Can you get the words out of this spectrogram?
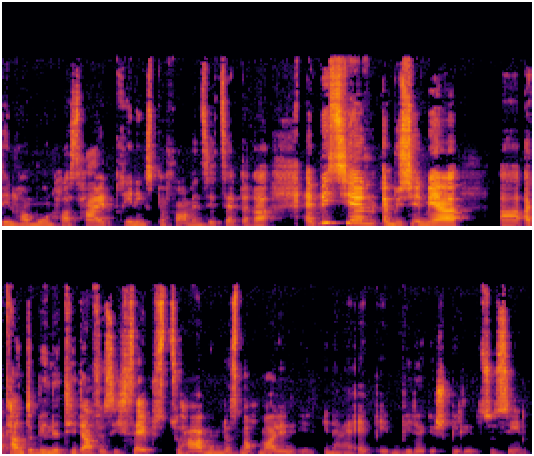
den Hormonhaushalt, Trainingsperformance etc. ein bisschen, ein bisschen mehr Accountability dafür sich selbst zu haben, um das nochmal in, in einer App eben wieder gespiegelt zu sehen.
